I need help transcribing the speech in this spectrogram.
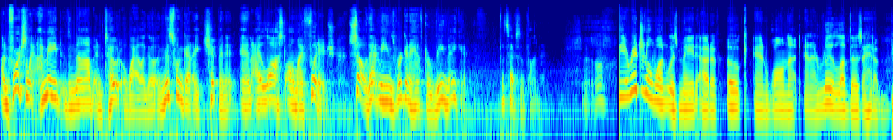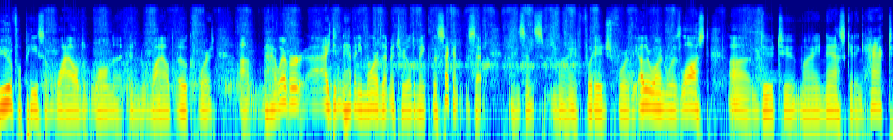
Unfortunately, I made the knob and tote a while ago, and this one got a chip in it, and I lost all my footage. So that means we're going to have to remake it. Let's have some fun. So. The original one was made out of oak and walnut, and I really love those. I had a beautiful piece of wild walnut and wild oak for it. Um, however, I didn't have any more of that material to make the second set, and since my footage for the other one was lost uh, due to my NAS getting hacked,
